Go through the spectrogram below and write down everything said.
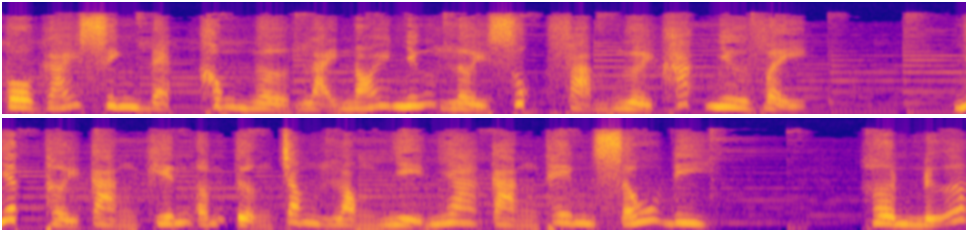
cô gái xinh đẹp không ngờ lại nói những lời xúc phạm người khác như vậy. Nhất thời càng khiến ấn tượng trong lòng nhị nha càng thêm xấu đi. Hơn nữa,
